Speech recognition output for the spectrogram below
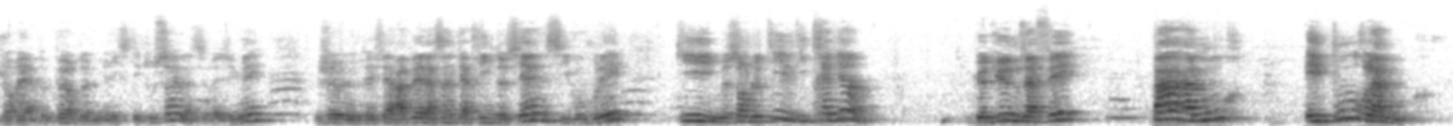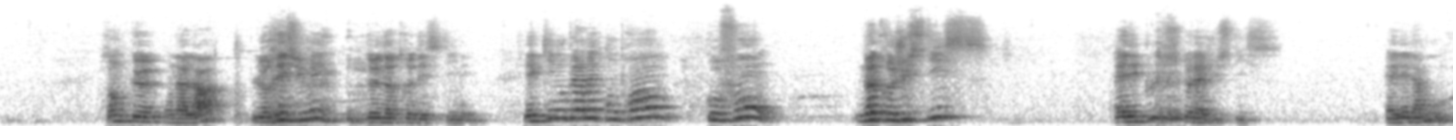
J'aurais un peu peur de m'y rester tout seul à ce résumé je vais faire appel à Sainte Catherine de Sienne, si vous voulez, qui, me semble-t-il, dit très bien que Dieu nous a fait par amour et pour l'amour. Il semble qu'on a là le résumé de notre destinée, et qui nous permet de comprendre qu'au fond, notre justice, elle est plus que la justice. Elle est l'amour.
